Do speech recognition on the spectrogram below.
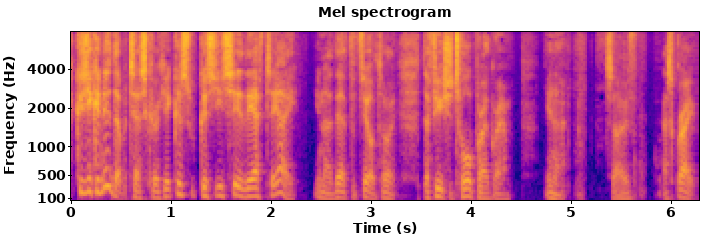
Because you can do that with Test cricket, because because you see the FTA, you know, the the, the future tour program, you know. So that's great.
